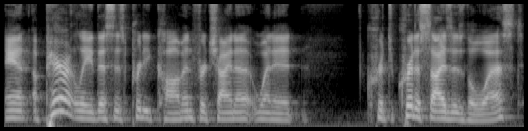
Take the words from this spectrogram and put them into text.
And apparently this is pretty common for China when it crit- criticizes the West.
